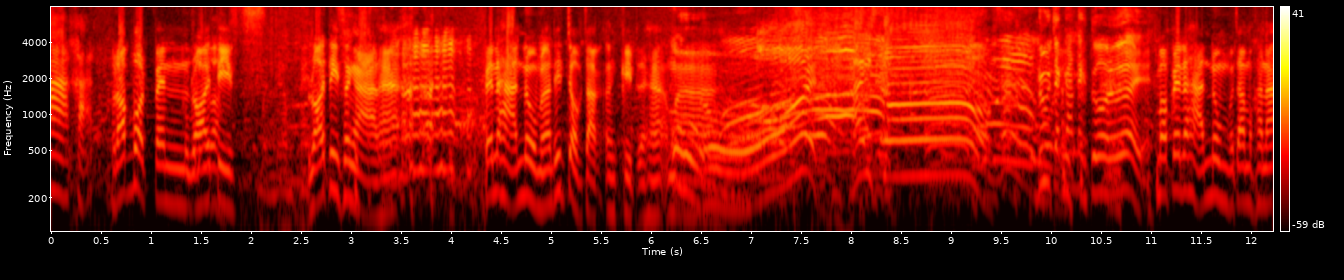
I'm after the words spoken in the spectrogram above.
มากๆค่ะ รับบทเป็นร้อยตีร้อยตีสง่านะฮะ เป็นทหารหนุ่มนะที่จบจากอังกฤษนะฮะมาไฮโซ ดูจากการแต่งตัวเลยมาเป็นทหารหนุ่มประจำคณะ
